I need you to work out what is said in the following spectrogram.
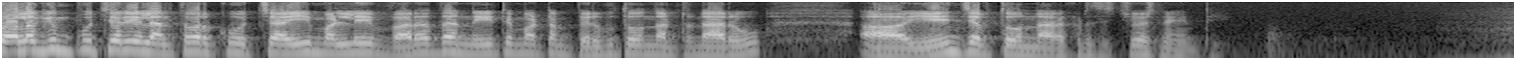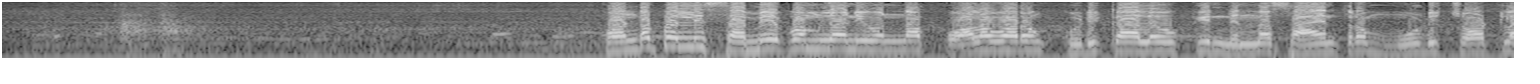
తొలగింపు చర్యలు ఎంతవరకు వచ్చాయి? మళ్ళీ వరద నీటి మట్టం పెరుగుతోంది అంటున్నారు ఏం చెప్తూ ఉన్నారు? అక్కడ సిచ్యువేషన్ ఏంటి? కొండపల్లి సమీపంలోని ఉన్న పోలవరం కుడికాలువకి నిన్న సాయంత్రం మూడు చోట్ల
